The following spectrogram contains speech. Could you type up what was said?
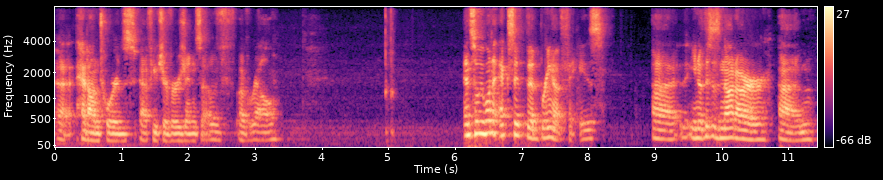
uh, head on towards uh, future versions of, of RHEL. And so we want to exit the bring up phase. Uh, you know, this is not our, um,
